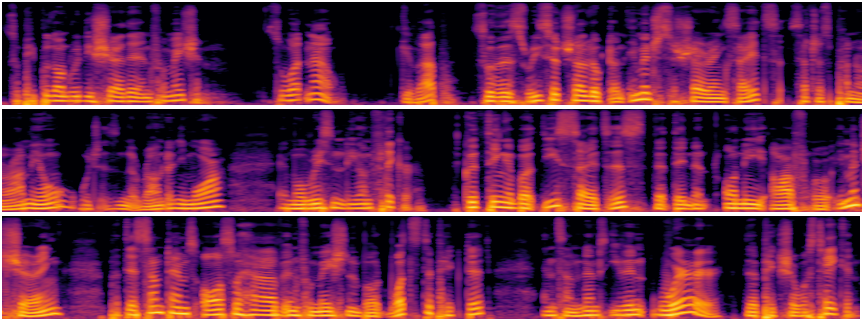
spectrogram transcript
So people don't really share their information. So what now? Give up. So this researcher looked on image sharing sites such as Panoramio, which isn't around anymore, and more recently on Flickr. The good thing about these sites is that they not only are for image sharing, but they sometimes also have information about what's depicted and sometimes even where the picture was taken.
